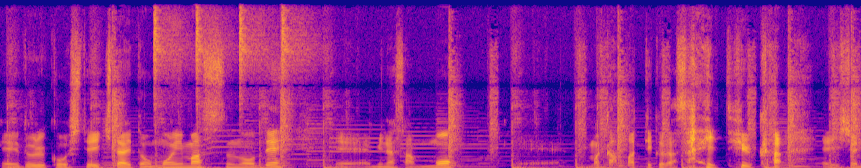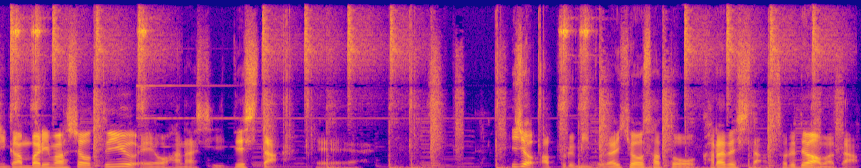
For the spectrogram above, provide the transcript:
え努力をしていきたいと思いますので、え皆さんも、まあ、頑張ってくださいというか、え一緒に頑張りましょうという、えお話でした。え、以上、アップルミント代表佐藤からでした。それではまた。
